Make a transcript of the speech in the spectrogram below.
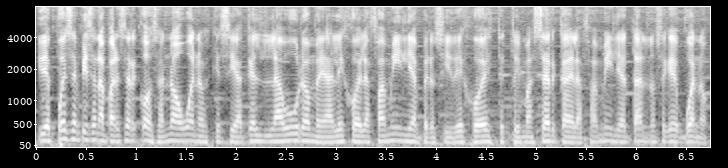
Y después empiezan a aparecer cosas. No, bueno, es que si aquel laburo me alejo de la familia, pero si dejo este estoy más cerca de la familia, tal, no sé qué. Bueno,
